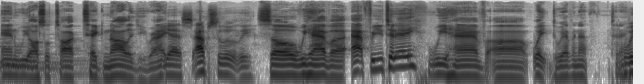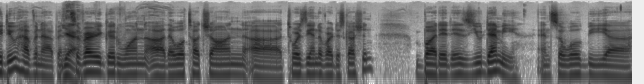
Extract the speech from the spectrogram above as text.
and we also talk technology, right? Yes, absolutely. So we have an app for you today. We have uh wait, do we have an app today? We do have an app, and it's a very good one uh, that we'll touch on uh, towards the end of our discussion. But it is Udemy, and so we'll be uh,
